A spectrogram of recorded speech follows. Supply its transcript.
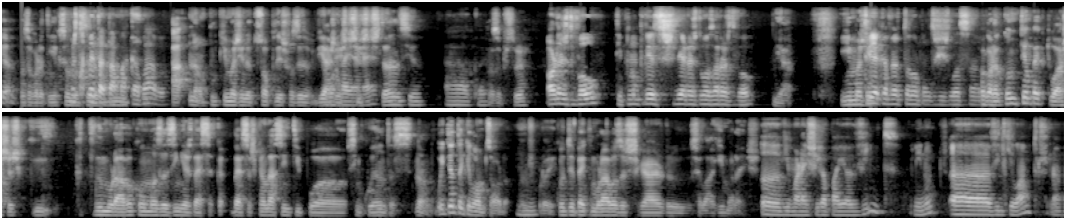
Yeah. Mas agora tinha que ser Mas uma de repente a tapa acabava. Ah, não, porque imagina, tu só podias fazer viagens de X distância. Ah, ok. Estás a perceber? Horas de voo, tipo, não podias exceder as duas horas de voo. Yeah. E imagina. Teria que haver toda uma legislação. Agora, quanto tempo é que tu achas que, que te demorava com umas asinhas dessa, dessas que andassem tipo a 50, não, 80 km hora, vamos Uhum. por aí? Quanto tempo é que demoravas a chegar, sei lá, a Guimarães? Uh, Guimarães chega para aí a 20 minutos, a 20 km, não,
